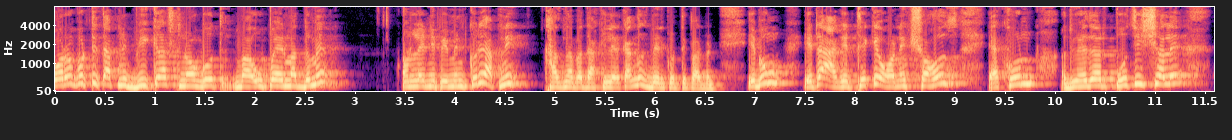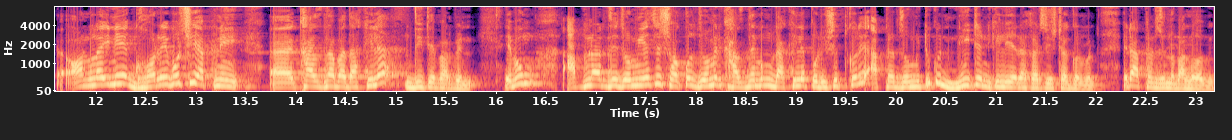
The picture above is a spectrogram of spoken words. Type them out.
পরবর্তীতে আপনি বিকাশ, নগদ বা উপায়ের মাধ্যমে অনলাইনে পেমেন্ট করে আপনি খাজনা বা দাখিলের কাগজ বের করতে পারবেন। এবং এটা আগের থেকে অনেক সহজ। এখন দুই হাজার পঁচিশ সালে অনলাইনে ঘরে বসে আপনি খাজনা বা দাখিলা দিতে পারবেন। এবং আপনার যে জমি আছে, সকল জমির খাজনা এবং দাখিলা পরিশোধ করে আপনার জমিটুকু নিট অ্যান্ড ক্লিয়ার রাখার চেষ্টা করবেন। এটা আপনার জন্য ভালো হবে।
